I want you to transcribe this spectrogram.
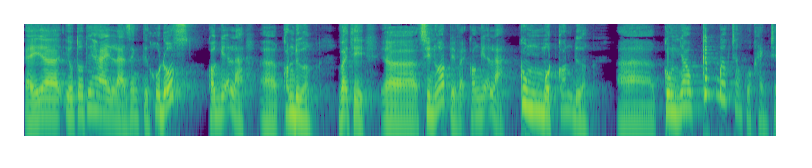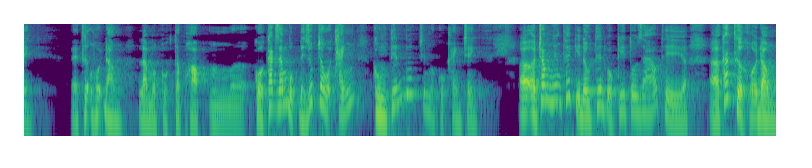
cái uh, yếu tố thứ hai là danh từ hodos có nghĩa là uh, con đường. Vậy thì uh, synod vì vậy có nghĩa là cùng một con đường, uh, cùng nhau cất bước trong cuộc hành trình. Để thượng hội đồng là một cuộc tập họp ừ, của các giám mục để giúp cho hội thánh cùng tiến bước trên một cuộc hành trình. Ờ, ở trong những thế kỷ đầu tiên của Kitô giáo thì ờ, các thượng hội đồng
